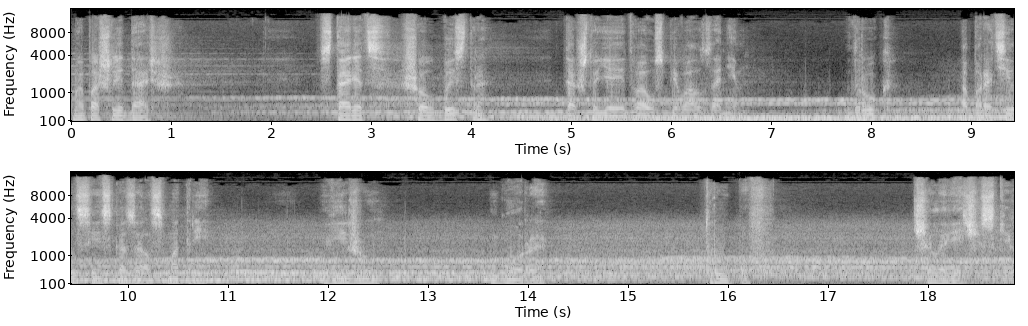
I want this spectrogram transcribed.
Мы пошли дальше. Старец шел быстро, так что я едва успевал за ним. Вдруг обратился и сказал, смотри, вижу горы трупов человеческих.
